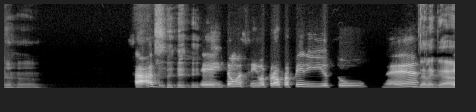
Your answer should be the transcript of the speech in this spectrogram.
Uhum. Sabe? É, então, assim, o próprio perito, né? Delegado.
